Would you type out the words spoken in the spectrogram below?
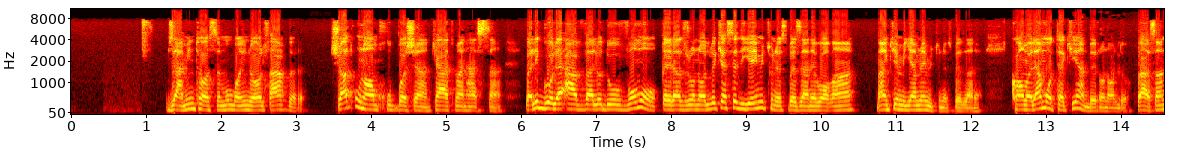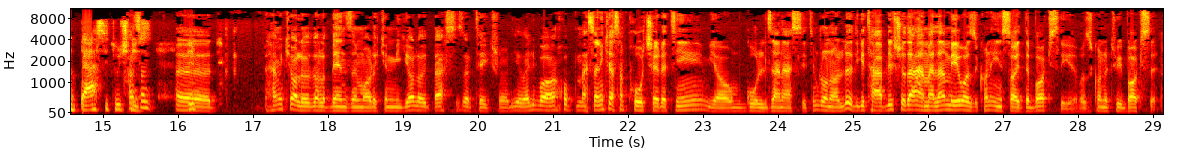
زمین تا آسمون با این رئال فرق داره. شاید اونا هم خوب باشن که حتما هستن. ولی گل اول و دوم و غیر از رونالدو کس دیگه ای می‌تونست بزنه واقعا. من که میگم نمی‌تونست بزنه. کاملا متکی هم به رونالدو. و اصلا بحثی توش نیست. همین که حالا حالا بنزما رو که میگه حالا بحث زار تکراریه. ولی واقعا خب مثلا اینکه اصلا poacher تیم یا گلزن اصلی تیم رونالدو دیگه تبدیل شده عملا به یه بازیکن inside box دیگه. بازیکن توی box ه.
